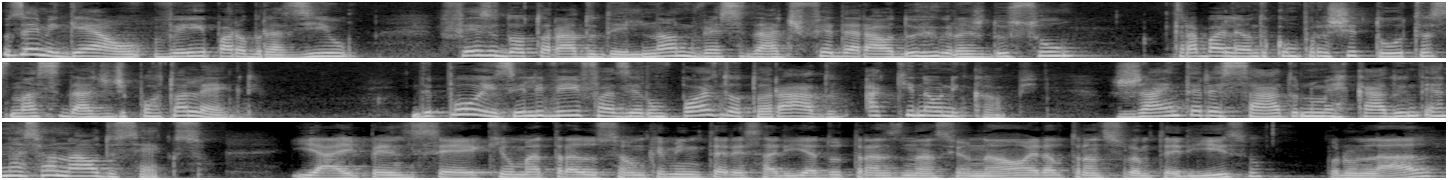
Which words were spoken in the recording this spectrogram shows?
O Zé Miguel veio para o Brasil, fez o doutorado dele na Universidade Federal do Rio Grande do Sul, trabalhando com prostitutas na cidade de Porto Alegre. Depois, ele veio fazer um pós-doutorado aqui na Unicamp, já interessado no mercado internacional do sexo. E aí pensei que uma tradução que me interessaria do transnacional era o transfronteiriço, por um lado.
